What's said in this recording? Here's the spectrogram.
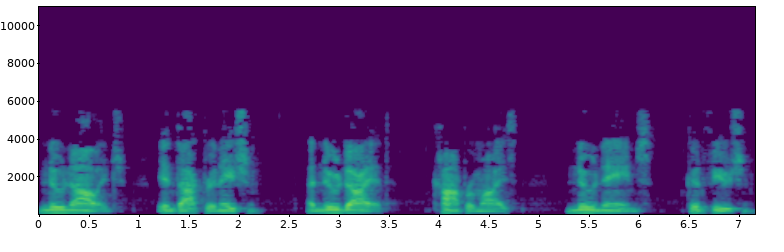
new knowledge, indoctrination, a new diet, compromise, new names, confusion.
